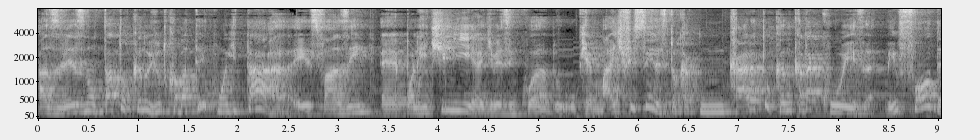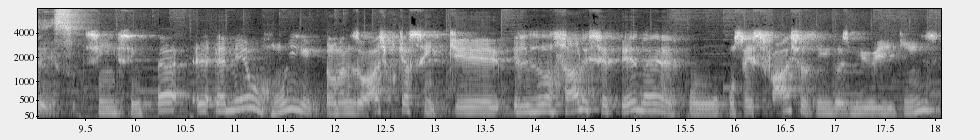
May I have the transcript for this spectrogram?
às vezes não tá tocando junto com a bater com a guitarra. Eles fazem é, polirritmia de vez em quando, o que é mais difícil ainda, você tocar com um cara tocando cada coisa. Meio foda foda isso. Sim, sim. É, é, é, meio ruim, pelo menos eu acho, porque assim, que eles lançaram esse EP, né, com, com seis faixas em 2015,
